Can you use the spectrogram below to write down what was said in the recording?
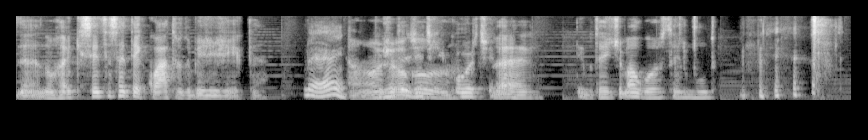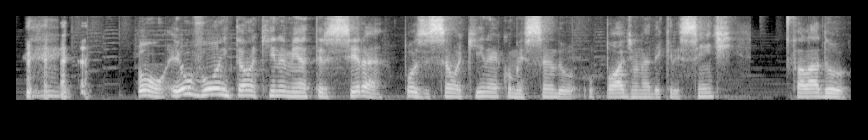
né, no rank 164 do BGG, cara. É, então, é um tem jogo, muita gente que curte. Né? É, tem muita gente de mau gosto aí no mundo. Bom, eu vou então aqui na minha terceira posição aqui, né, começando o pódio na decrescente, falar do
